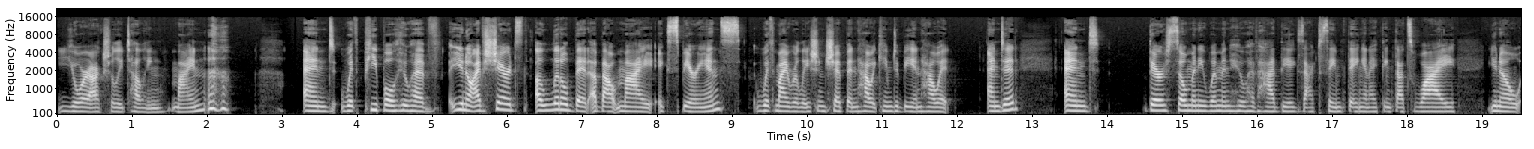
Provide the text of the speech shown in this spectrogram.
you're actually telling mine. and with people who have, you know, I've shared a little bit about my experience with my relationship and how it came to be and how it ended. And there are so many women who have had the exact same thing and I think that's why, you know,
